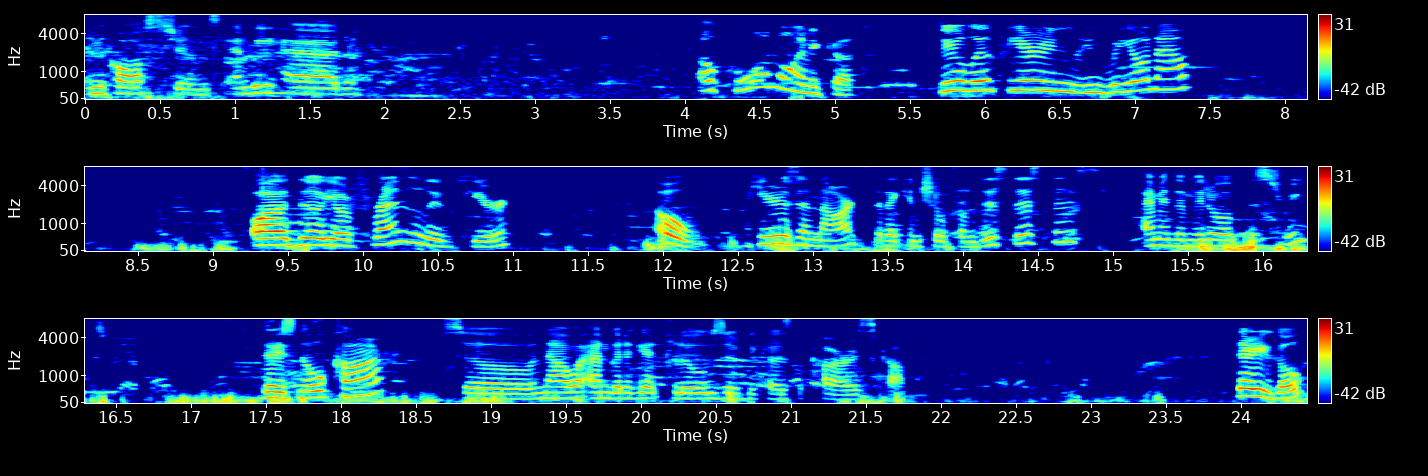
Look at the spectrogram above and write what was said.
in costumes. And we had, oh, cool, Monica. Do you live here in, in Rio now? Or do your friend live here? Oh, here's an art that I can show from this distance. I'm in the middle of the street. There's no car. So now I'm going to get closer because the car is coming. There you go.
